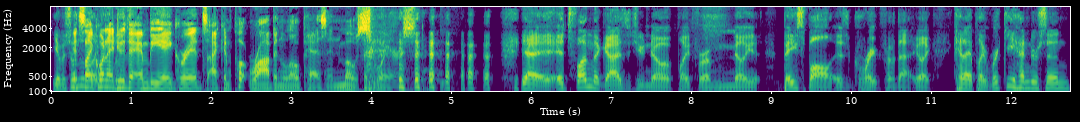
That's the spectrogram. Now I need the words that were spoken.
yeah, but It's does, like, when I do the NBA grids, I can put Robin Lopez in most squares. yeah, it's fun. The guys that you know have played for a million. Baseball is great for that. You're like, can I play Rickey Henderson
